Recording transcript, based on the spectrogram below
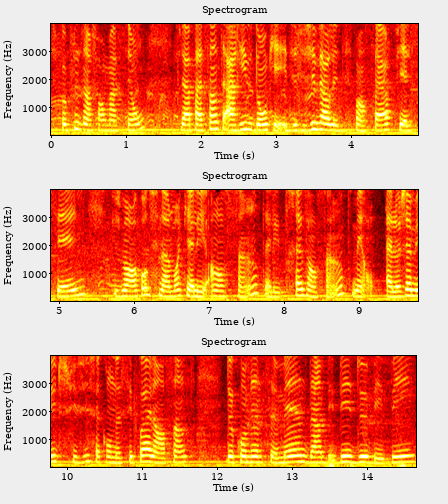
J'ai pas plus d'informations. Puis la patiente arrive donc et est dirigée vers le dispensaire puis elle saigne. Puis je me rends compte finalement qu'elle est enceinte, elle est très enceinte, mais elle a jamais eu de suivi, fait qu'on ne sait pas elle est enceinte de combien de semaines, d'un bébé, deux bébés.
